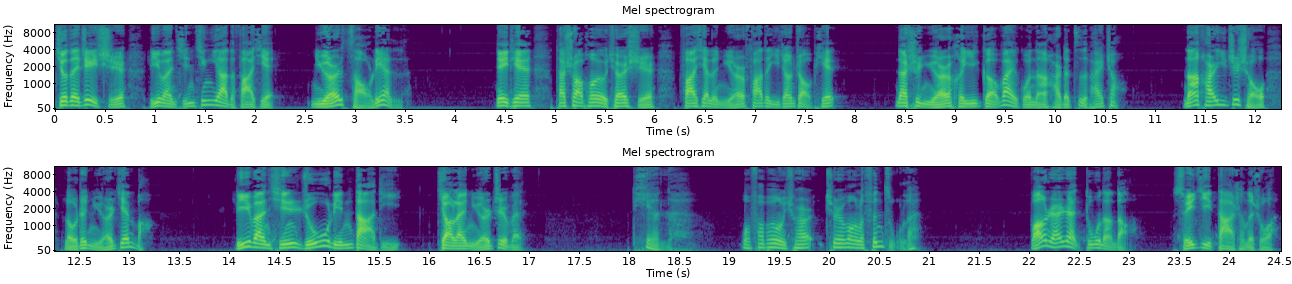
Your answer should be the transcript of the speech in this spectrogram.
就在这时，李婉琴惊讶的发现女儿早恋了。那天，她刷朋友圈时，发现了女儿发的一张照片，那是女儿和一个外国男孩的自拍照，男孩一只手搂着女儿肩膀。李婉琴如临大敌，叫来女儿质问：“天哪，我发朋友圈居然忘了分组了。”王然然嘟囔道，随即大声的说：“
